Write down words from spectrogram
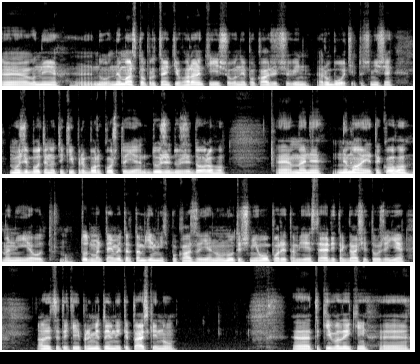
е, вони е, ну, нема 100% гарантії, що вони покажуть, що він робочий. Точніше, може бути, але такий прибор коштує дуже-дуже дорого. Е, в мене немає такого. В мене є от, ну, тут мультиметр, там ємність показує ну, внутрішні опори, там ЄСР і так далі теж є. Але це такий примітивний китайський, ну е, такий великий, е,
